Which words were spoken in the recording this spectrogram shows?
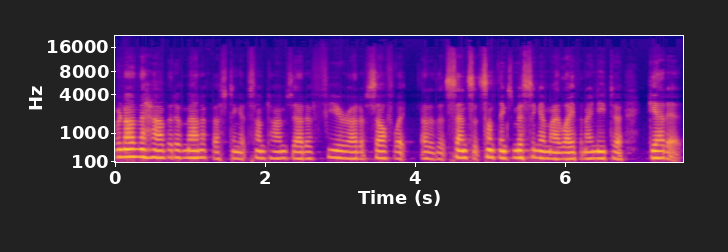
We're not in the habit of manifesting it sometimes out of fear, out of self, out of the sense that something's missing in my life and I need to get it.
